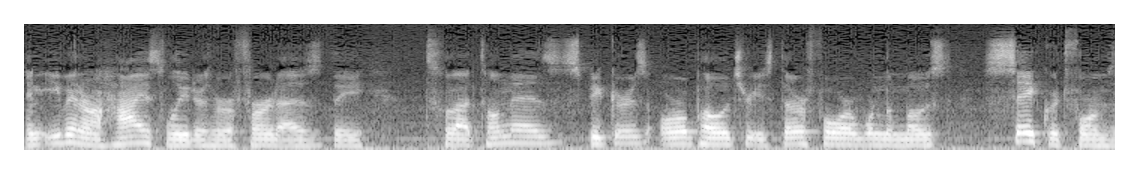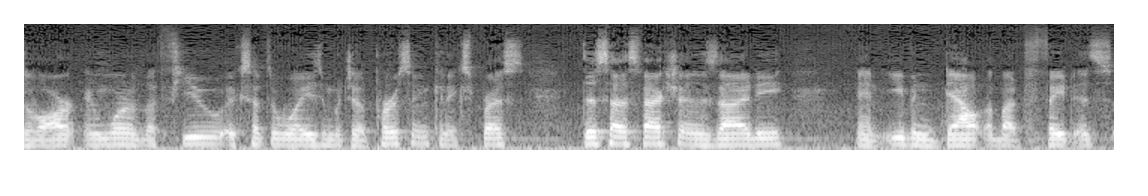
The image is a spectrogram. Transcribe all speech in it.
and even our highest leaders are referred as the Tlatones speakers. Oral poetry is therefore one of the most sacred forms of art and one of the few accepted ways in which a person can express dissatisfaction, anxiety, and even doubt about fate its,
